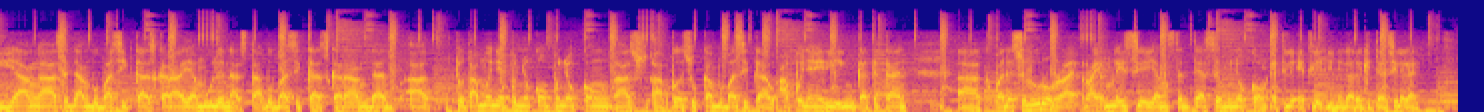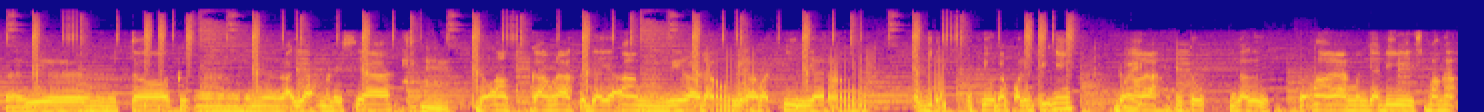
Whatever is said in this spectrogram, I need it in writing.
yang uh, sedang berbasikal sekarang yang mula nak start berbasikal sekarang dan uh, terutamanya penyokong-penyokong uh, apa sukan berbasikal apa yang Harry ingin katakan uh, kepada seluruh rakyat, rakyat Malaysia yang sentiasa menyokong atlet-atlet di negara kita. Silakan. Saya minta ke, uh, dengan rakyat Malaysia hmm. doakanlah kejayaan Wira dan Wirawati yang pergi Tokyo dan Paralimpik ni. Doalah untuk negara. Doalah menjadi semangat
